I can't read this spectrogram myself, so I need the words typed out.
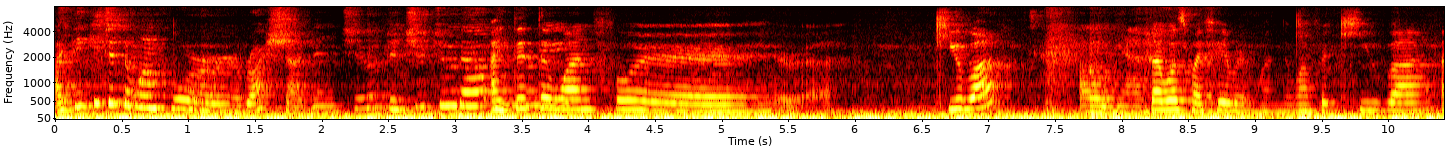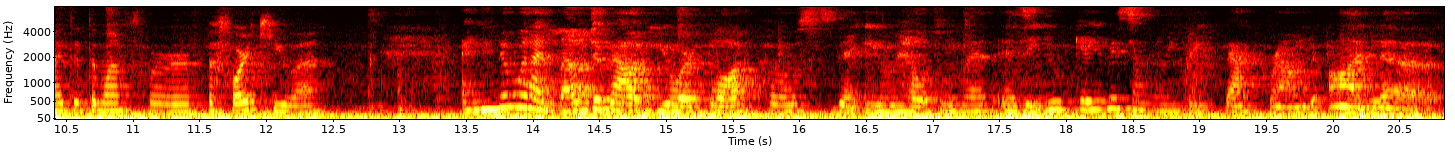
I think you did the one for Russia, didn't you? Did you do that? I did the me? one for uh, Cuba. Oh yeah. That was my favorite one. The one for Cuba. I did the one for before Cuba. And you know what I loved about your blog posts that you helped me with is that you gave me some really great background on uh,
